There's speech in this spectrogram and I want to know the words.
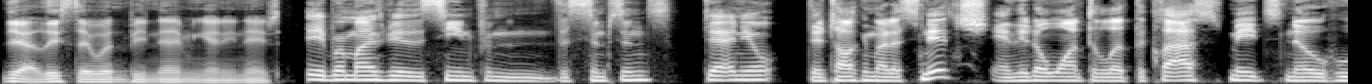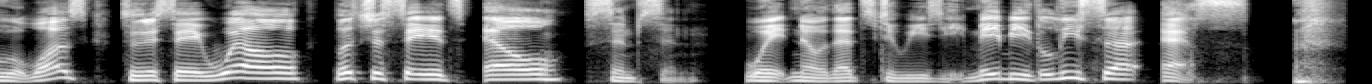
Yeah, at least they wouldn't be naming any names. It reminds me of the scene from The Simpsons, Daniel. They're talking about a snitch and they don't want to let the classmates know who it was. So they say, well, let's just say it's L. Simpson. Wait, no, that's too easy. Maybe Lisa S.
